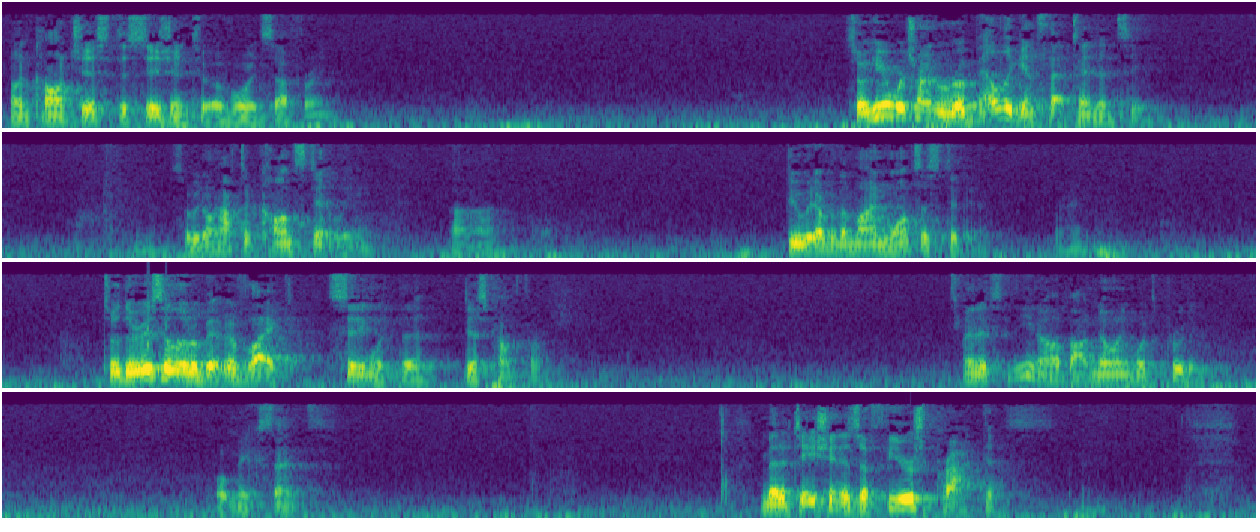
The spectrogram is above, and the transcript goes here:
unconscious decision to avoid suffering. So here we're trying to rebel against that tendency. So we don't have to constantly uh, do whatever the mind wants us to do. Right? So there is a little bit of like sitting with the discomfort. And it's, you know, about knowing what's prudent, what makes sense. Meditation is a fierce practice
